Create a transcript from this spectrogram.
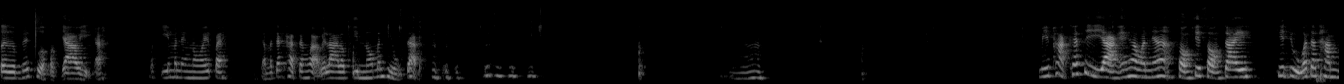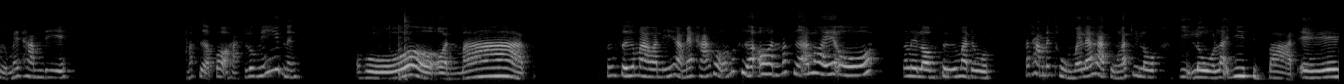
เติมด้วยถั่วฝักยาวอีกอะเมื่อกี้มันยังน้อยไปแต่มันจะขัดจังหวะเวลาเรากินเนาะมันหิวจัด อืมมีผักแค่สี่อย่างเองค่ะวันเนี้ยสองจิตสองใจ คิดอยู่ว่าจะทำหรือไม่ทำดีมะเขือเปราะค่ะลูกนิดนึงโอ้โห อ่อนมากเพิ่งซื้ อะแม่ค้าบอกว่ามะเขืออ่อนมะเขืออร่อยโอ้ก็เลยลองซื้อมาดูก็ทำเป็นถุงไว้แล้วค่ะถุงละกิโลกิโลละยี่สิบบาทเอง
